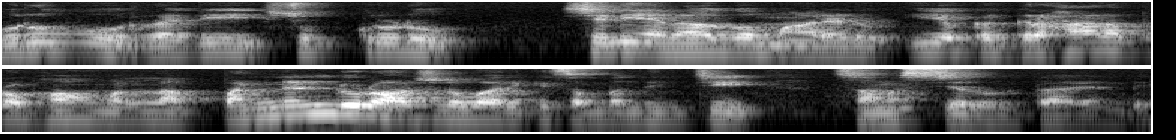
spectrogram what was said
గురువు రవి శుక్రుడు శని ఎలాగో మారాడు ఈ యొక్క గ్రహాల ప్రభావం వల్ల పన్నెండు రాశుల వారికి సంబంధించి సమస్యలు ఉంటాయండి.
